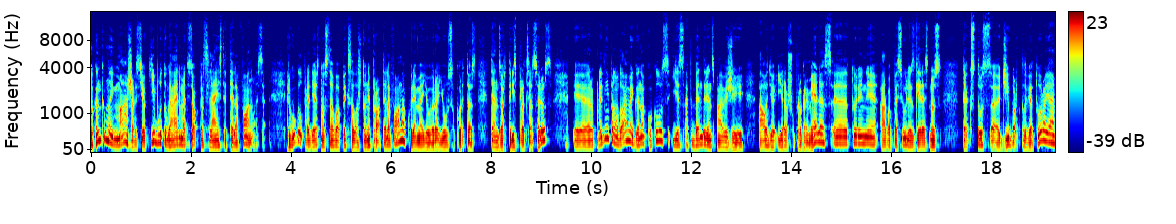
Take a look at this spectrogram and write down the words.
pakankamai mažas, jog jį būtų galima tiesiog pasileisti telefonuose. Ir Google pradės nuo savo Pixel 8 Pro telefono, kuriame jau yra jau sukurtas Tensor 3 procesorius. Ir pradiniai panaudojimai gana kuklus, jis apibendrins, pavyzdžiui, audio įrašų programėlės e, turinį arba pasiūlys geresnius tekstus e, Gboard klaviatūroje.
